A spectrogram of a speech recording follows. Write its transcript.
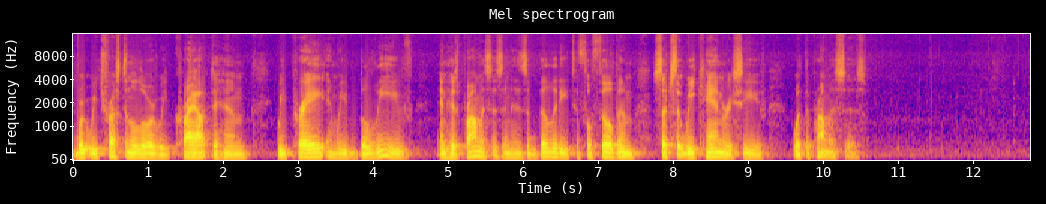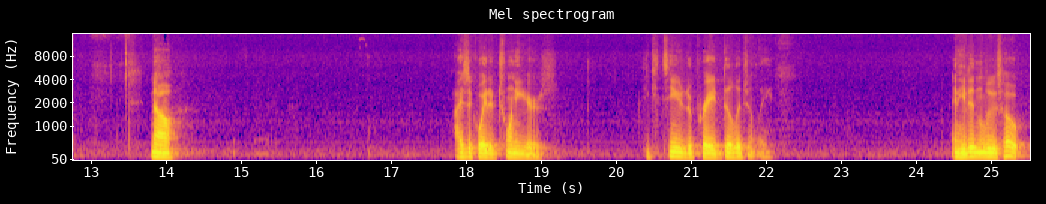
we trust in the Lord, we cry out to him we pray and we believe in his promises and his ability to fulfill them such that we can receive what the promise is. Now, Isaac waited 20 years. He continued to pray diligently. And he didn't lose hope.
